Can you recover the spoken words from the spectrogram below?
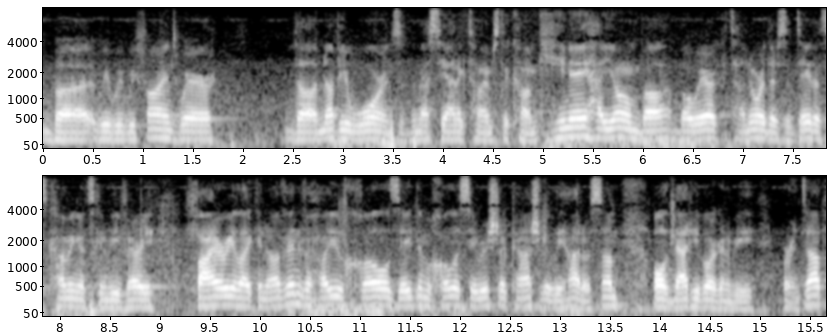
but we, we, we find where the Navi warns of the messianic times to come. Kine hayom ba ba'er katanur. There's a day that's coming. It's going to be very fiery like an oven. V'hayu chol zaydim cholas erisha kash v'lihado. Some, all the bad people are going to be burnt up.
